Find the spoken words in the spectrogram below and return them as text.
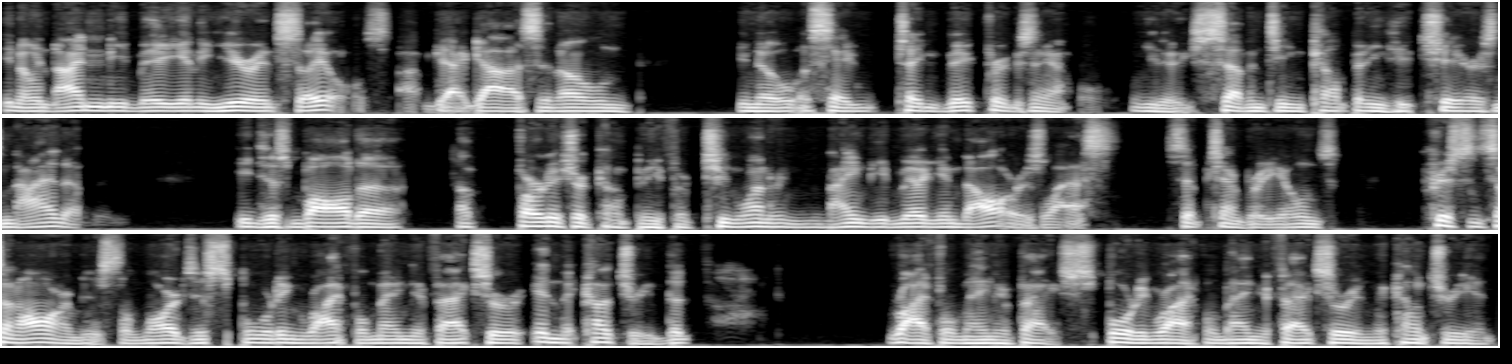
you know ninety million a year in sales. I've got guys that own you know, let's say take Vic for example. You know, seventeen companies, he chairs nine of them. He just bought a, a furniture company for two hundred ninety million dollars last September. He owns Christensen Arms, it's the largest sporting rifle manufacturer in the country, the top rifle manufacturer, sporting rifle manufacturer in the country. And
